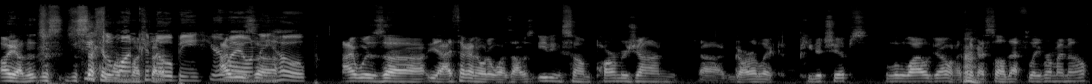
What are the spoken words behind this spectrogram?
oh yeah, the, the, the second one's One much better. Kenobi, you're I my was, only uh, hope. I was, uh, yeah, I think I know what it was. I was eating some Parmesan uh, garlic pita chips a little while ago, and I think Oh. I still had that flavor in my mouth.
